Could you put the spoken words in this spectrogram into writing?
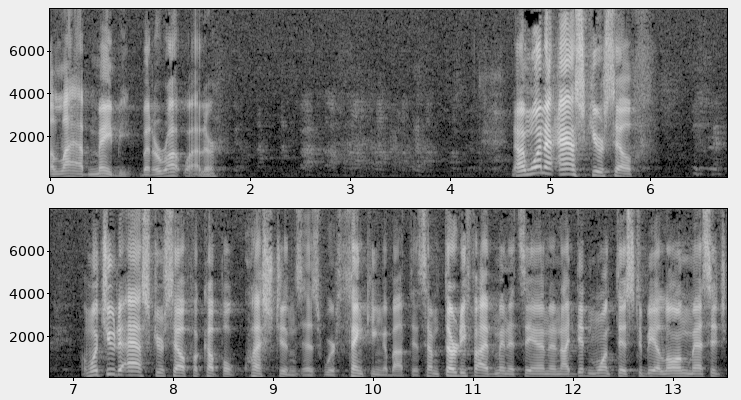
A lab, maybe, but a Rottweiler? Now, I want to ask yourself, I want you to ask yourself a couple questions as we're thinking about this. I'm 35 minutes in, and I didn't want this to be a long message,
